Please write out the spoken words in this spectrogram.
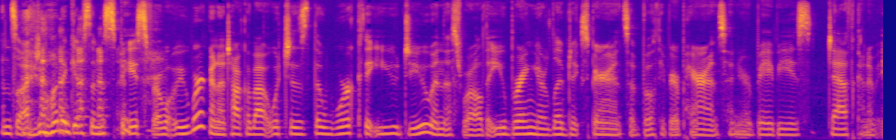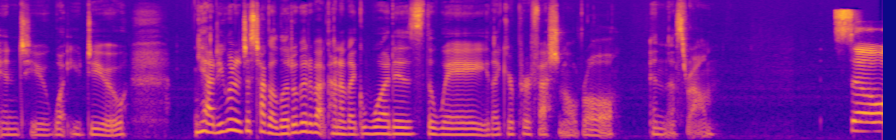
And so I want to give some space for what we were going to talk about, which is the work that you do in this world, that you bring your lived experience of both of your parents and your baby's death kind of into what you do. Yeah, do you want to just talk a little bit about kind of like what is the way, like your professional role in this realm? So,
